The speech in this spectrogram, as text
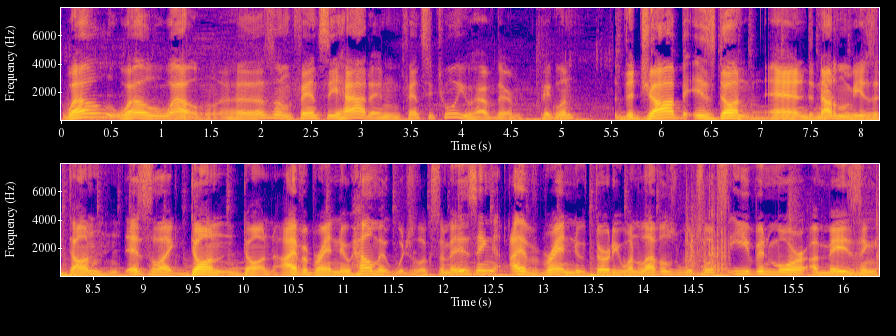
Well, well, well, uh, that's some fancy hat and fancy tool you have there, Piglin. The job is done, and not only is it done, it's like done, done. I have a brand new helmet, which looks amazing. I have brand new 31 levels, which looks even more amazing.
